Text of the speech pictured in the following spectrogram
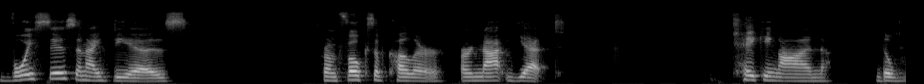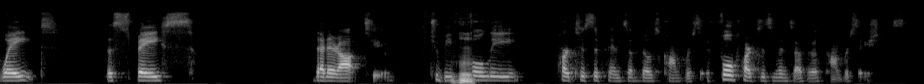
voices and ideas from folks of color are not yet taking on the weight, the space that it ought to, to be mm-hmm. fully participants of those conversations, full participants of those conversations.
